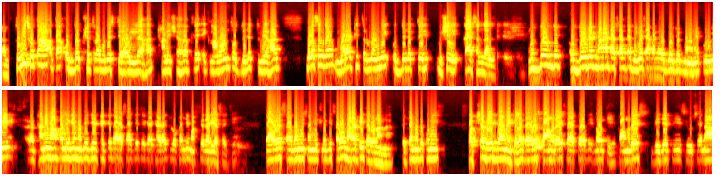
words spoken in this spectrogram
तुम्ही स्वतः आता उद्योग क्षेत्रामध्ये स्थिरावलेले आहात. ठाणे शहरातले एक नामवंत उद्योजक तुम्ही आहात. मला सांगा मराठी तरुणांनी उद्योजकतेविषयी काय सांगाल? उद्योजक उद्योजक म्हणत असाल तर दिघे म्हणजे साहेबांनी उद्योजक बनवले पूर्वी ठाणे महापालिकेमध्ये जे ठेकेदार असायचे ते काही ठराविक लोकांची मक्तेदारी असायची. त्यावेळेस साहेबांनी सांगितलं की सर्व मराठी तरुणांना त्याच्यामध्ये कोणी पक्ष भेदभाव नाही केला. त्यावेळेस काँग्रेस राष्ट्रवादी नव्हती. काँग्रेस बीजेपी शिवसेना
